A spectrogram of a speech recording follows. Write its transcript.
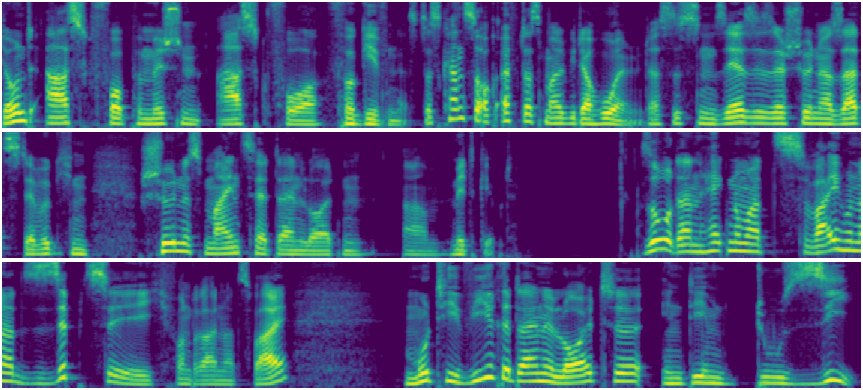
Don't ask for permission, ask for forgiveness. Das kannst du auch öfters mal wiederholen. Das ist ein sehr, sehr, sehr schöner Satz, der wirklich ein schönes Mindset deinen Leuten ähm, mitgibt. So, dann Hack Nummer 270 von 302. Motiviere deine Leute, indem du sie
